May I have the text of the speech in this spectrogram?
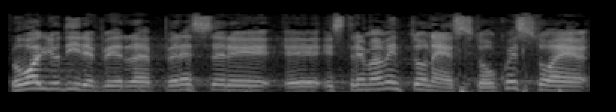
lo voglio dire per, per essere eh, estremamente onesto, questo è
